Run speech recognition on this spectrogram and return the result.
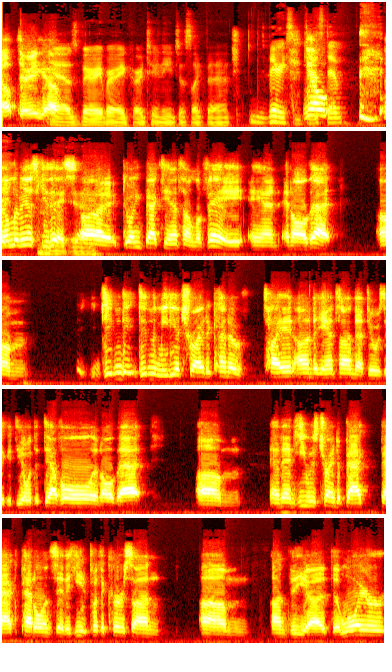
Oh, there you go. Yeah, it was very, very cartoony, just like that. It's very suggestive. Now let me ask you this: Yeah. uh, going back to Anton LaVey and and all that, um, didn't they, didn't the media try to kind of tie it onto Anton that there was like a deal with the devil and all that? Um, and then he was trying to back backpedal and say that he had put the curse on um, on the uh, the lawyer.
